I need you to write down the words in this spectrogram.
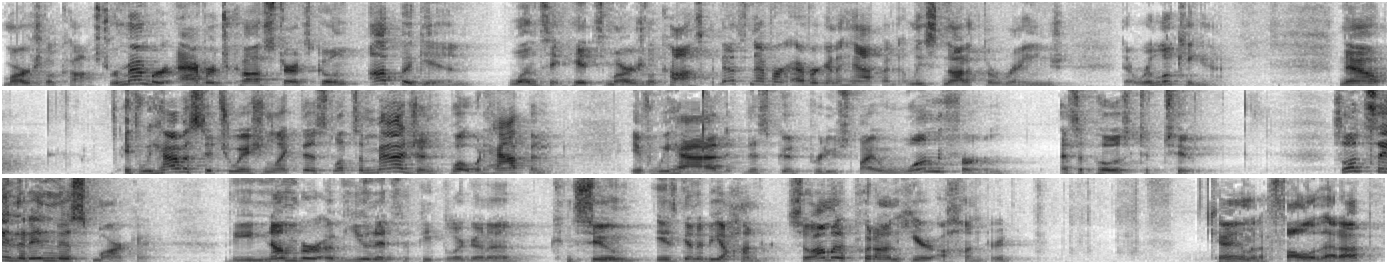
marginal cost. Remember, average cost starts going up again once it hits marginal cost, but that's never ever going to happen, at least not at the range that we're looking at. Now, if we have a situation like this, let's imagine what would happen if we had this good produced by one firm as opposed to two. So let's say that in this market, the number of units that people are going to consume is going to be 100. So I'm going to put on here 100. Okay, I'm going to follow that up.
